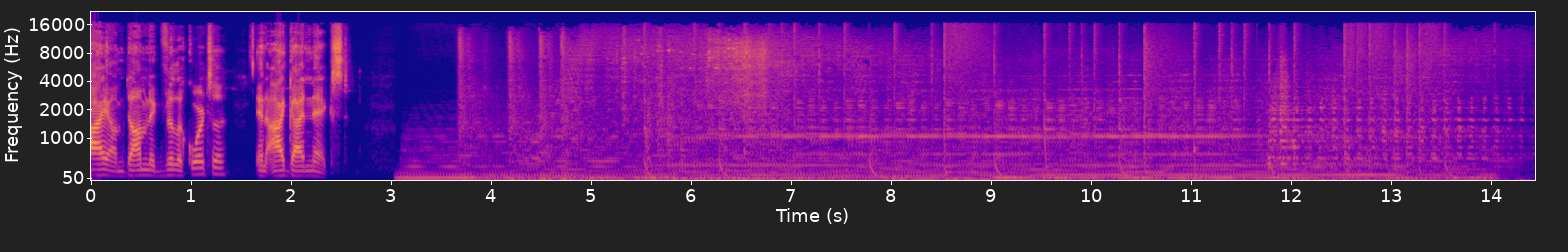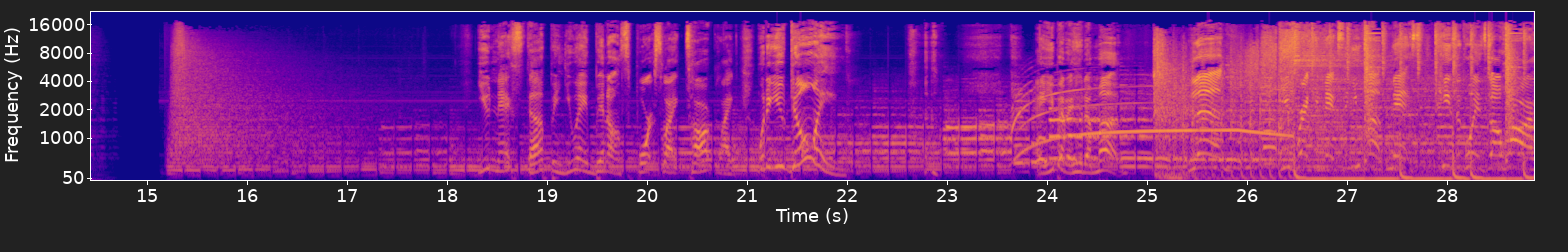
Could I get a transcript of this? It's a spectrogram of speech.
Hi, I'm Dominic Villacorta, and I got next. You next up and you ain't been on sports like talk. Like, what are you doing? hey, you better hit him up. Look, you breaking next and you up next. Kings and queens go hard.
